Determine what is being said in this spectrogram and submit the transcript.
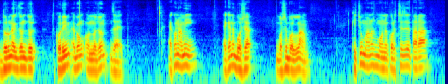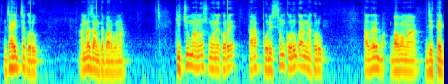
ধরুন একজন করিম এবং অন্যজন জায়েদ। এখন আমি এখানে বসে বসে বললাম, কিছু মানুষ মনে করছে যে তারা যা ইচ্ছা করুক, আমরা জানতে পারব না। কিছু মানুষ মনে করে তারা পরিশ্রম করুক আর না করুক, তাদের বাবা মা যে ত্যাগ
